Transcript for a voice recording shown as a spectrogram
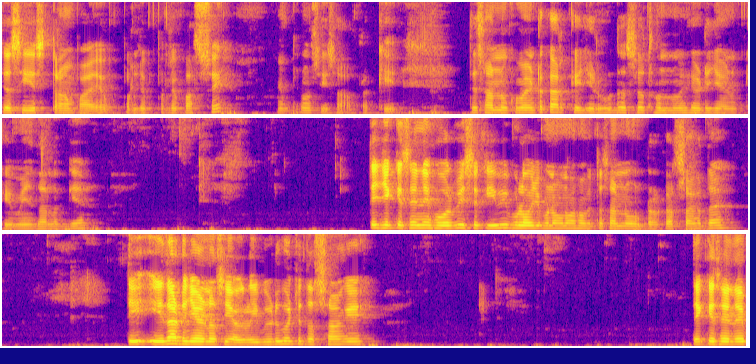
ਤੇ ਅਸੀਂ ਇਸ ਤਰ੍ਹਾਂ ਪਾਇਆ ਉੱਪਰਲੇ ਉੱਪਰਲੇ ਪਾਸੇ। ਇੱਧਰੋਂ ਅਸੀਂ ਸਾਫ਼ ਰੱਖੀਏ ਤੇ ਸਾਨੂੰ ਕਮੈਂਟ ਕਰਕੇ ਜ਼ਰੂਰ ਦੱਸਿਓ ਤੁਹਾਨੂੰ ਇਹ ਡਿਜ਼ਾਈਨ ਕਿਵੇਂ ਦਾ ਲੱਗਿਆ। ਤੇ ਜੇ ਕਿਸੇ ਨੇ ਹੋਰ ਵੀ ਸਕੀਵੀ ਬਲੌਜ ਬਣਾਉਣਾ ਹੋਵੇ ਤਾਂ ਸਾਨੂੰ ਆਰਡਰ ਕਰ ਸਕਦਾ ਹੈ। ਤੇ ਇਹਦਾ ਡਿਜ਼ਾਈਨ ਅਸੀਂ ਅਗਲੀ ਵੀਡੀਓ 'ਚ ਦੱਸਾਂਗੇ। ਤੇ ਕਿਸੇ ਨੇ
